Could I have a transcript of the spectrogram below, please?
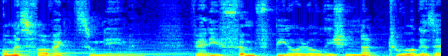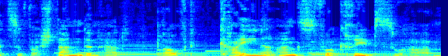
Um es vorwegzunehmen, wer die fünf biologischen Naturgesetze verstanden hat, braucht keine Angst vor Krebs zu haben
